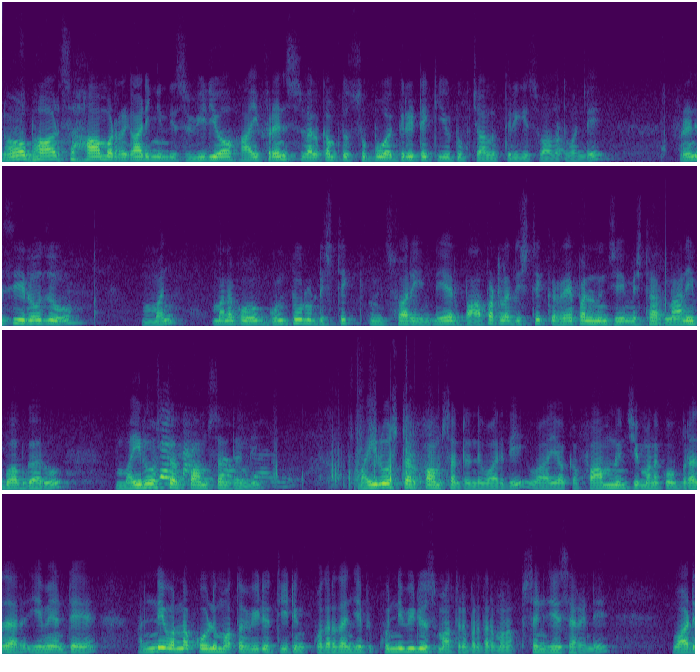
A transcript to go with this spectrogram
No birds harm regarding in this video. Hi friends welcome to Subbu agritech YouTube channel. తిరిగి స్వాగతం అండి. ఫ్రెండ్స్ ఈరోజు మన్ మనకు Guntur district sorry near Bapatla district Repalle నుంచి మిస్టర్ నాని బాబు గారు మైరోస్టర్ ఫార్మ్స్ అంటండి. మైరోస్టర్ ఫార్మ్స్ అంటండి వారిది. వారి యొక్క ఫామ్ నుంచి మనకు బ్రదర్ ఏమి అంటే అన్నీ ఉన్న కోళ్ళు మొత్తం వీడియో తీయటం కుదరదని చెప్పి కొన్ని వీడియోస్ మాత్రమే బ్రదర్ మనకు సెండ్ చేశారండి. వాటి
